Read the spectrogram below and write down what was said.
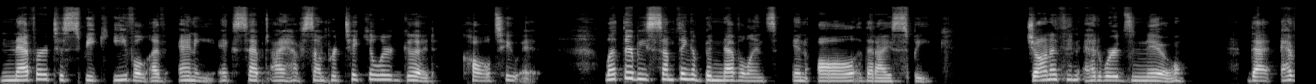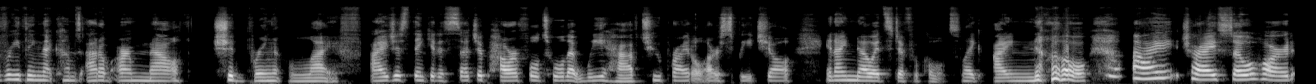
never to speak evil of any except I have some particular good call to it. Let there be something of benevolence in all that I speak. Jonathan Edwards knew that everything that comes out of our mouth should bring life. I just think it is such a powerful tool that we have to bridle our speech, y'all. And I know it's difficult. Like, I know I try so hard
